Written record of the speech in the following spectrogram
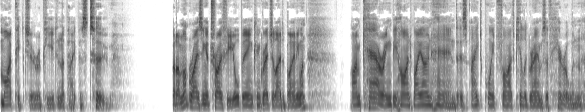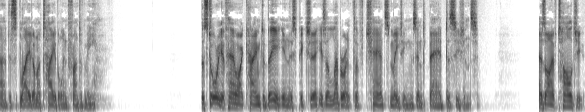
my picture appeared in the papers too. But I'm not raising a trophy or being congratulated by anyone. I'm cowering behind my own hand as 8.5 kilograms of heroin are displayed on a table in front of me. The story of how I came to be in this picture is a labyrinth of chance meetings and bad decisions. As I have told you,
